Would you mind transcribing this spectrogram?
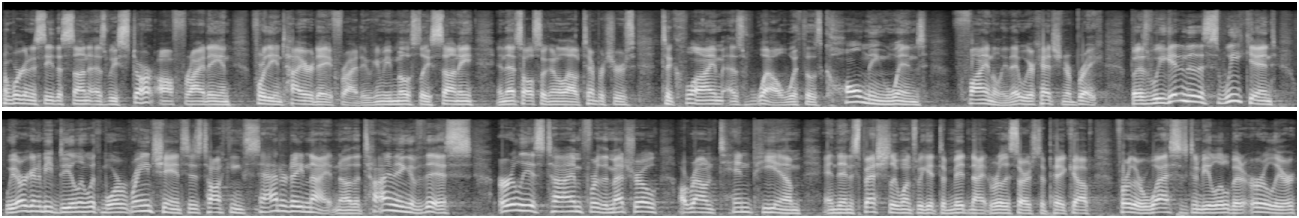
and we're going to see the sun as we start off Friday and for the entire day Friday. We're going to be mostly sunny, and that's also going to allow temperatures to climb as well with those calming winds finally that we're catching a break. But as we get into this weekend, we are going to be dealing with more rain chances talking Saturday night. Now the timing of this earliest time for the metro around 10 p.m. and then especially once we get to midnight really starts to pick up. Further west is going to be a little bit earlier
